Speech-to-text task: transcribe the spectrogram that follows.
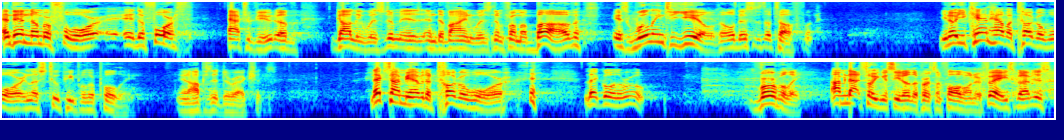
And then, number four, eh, the fourth attribute of godly wisdom is, and divine wisdom from above is willing to yield. Oh, this is a tough one. You know, you can't have a tug of war unless two people are pulling in opposite directions. Next time you're having a tug of war, let go of the rope. Verbally. I mean, not so you can see the other person fall on their face, but I'm just.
